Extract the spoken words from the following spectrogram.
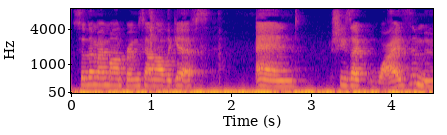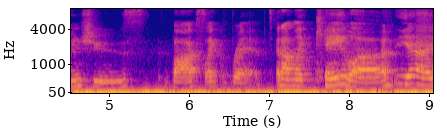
So then my mom brings down all the gifts and she's like, Why is the moon shoes box like ripped? And I'm like, Kayla. yeah, And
